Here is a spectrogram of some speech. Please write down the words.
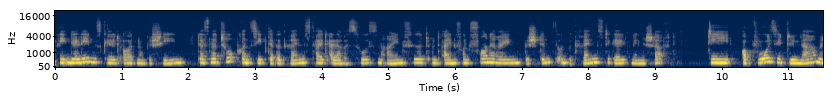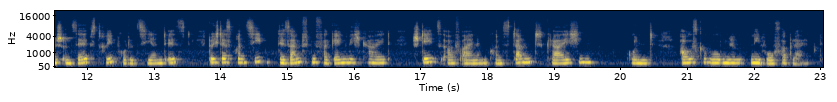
wie in der Lebensgeldordnung geschehen, das Naturprinzip der Begrenztheit aller Ressourcen einführt und eine von vornherein bestimmte und begrenzte Geldmenge schafft, die, obwohl sie dynamisch und selbst reproduzierend ist, durch das Prinzip der sanften Vergänglichkeit stets auf einem konstant gleichen und ausgewogenen Niveau verbleibt.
